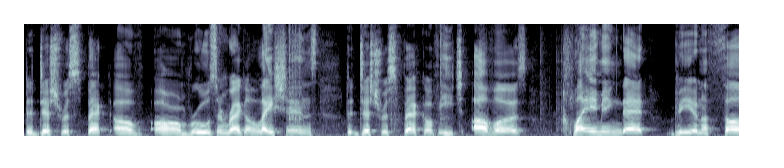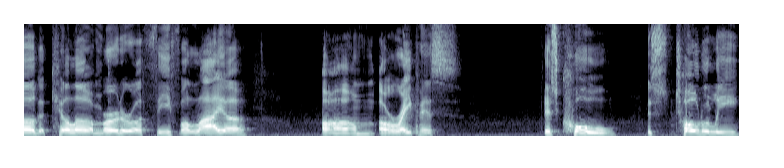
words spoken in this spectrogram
the disrespect of um, rules and regulations, the disrespect of each other's, claiming that being a thug, a killer, a murderer, a thief, a liar, um, a rapist is cool is totally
